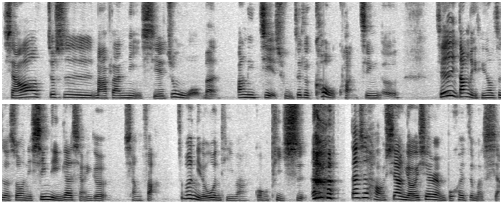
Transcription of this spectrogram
想要就是麻烦你协助我们帮你解除这个扣款金额。其实当你听到这个时候，你心里应该想一个想法，这不是你的问题吗？关我屁事。但是好像有一些人不会这么想。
